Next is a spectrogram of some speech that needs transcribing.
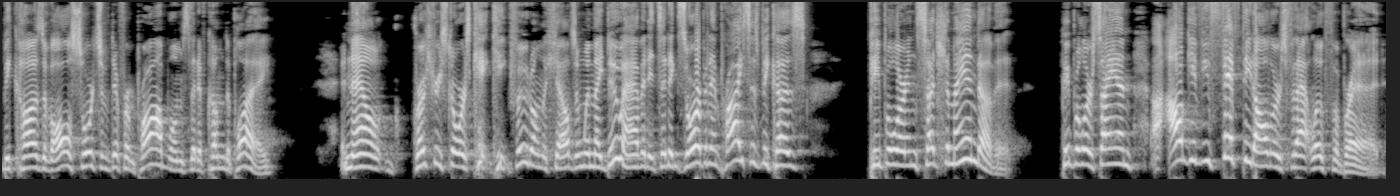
because of all sorts of different problems that have come to play. And now grocery stores can't keep food on the shelves. And when they do have it, it's at exorbitant prices because People are in such demand of it. People are saying, I'll give you $50 for that loaf of bread.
